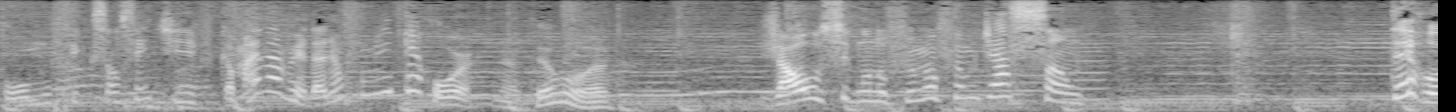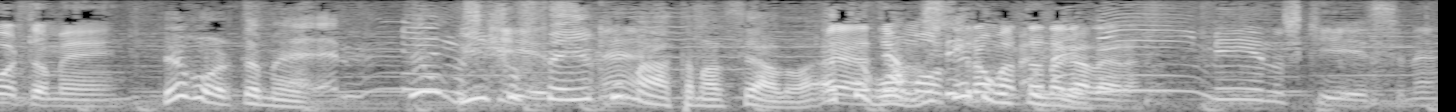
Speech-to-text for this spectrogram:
como ficção científica, mas na verdade é um filme de terror. É terror. Já o segundo filme é um filme de ação. Terror também. Terror também. Tem um bicho que esse, feio que né? mata, Marcelo. É, É, terror. tem um não monstrão matando a galera. Bem menos que esse, né?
